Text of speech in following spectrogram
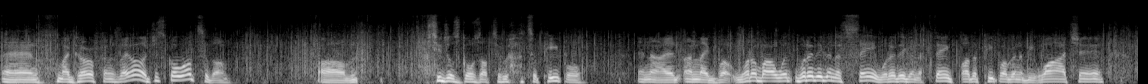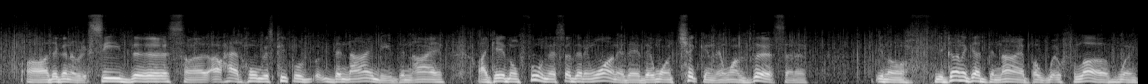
And my girlfriend's like, oh, just go up to them. Um, she just goes up to, to people. And I, I'm like, but what about what, what are they to say? What are they to think? Other people are to be watching. Uh, they're to receive this. Uh, I had homeless people deny me, deny. I gave them food and they said they didn't want it. They, they want chicken, they want this. And, you know, you're to get denied. But with love, when,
